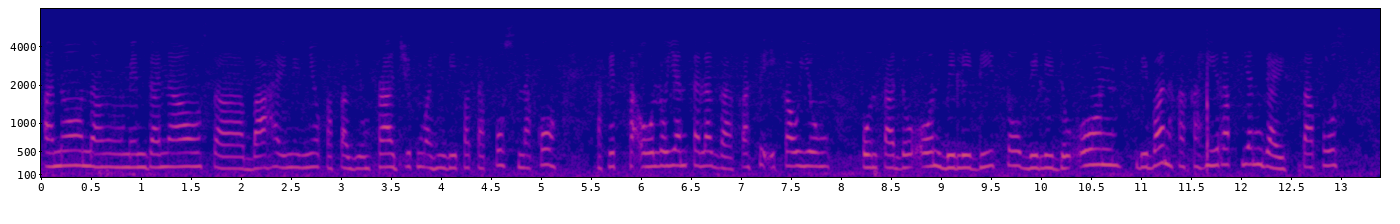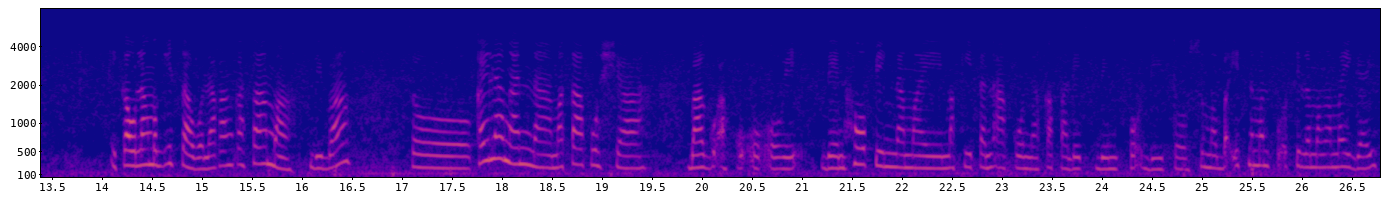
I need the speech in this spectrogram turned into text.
ano ng Mindanao sa bahay ninyo kapag yung project mo hindi pa tapos nako sakit sa ulo yan talaga. Kasi ikaw yung punta doon bili dito bili doon 'di ba? Nakakahirap yan guys. Tapos ikaw lang mag-isa wala kang kasama 'di ba so kailangan na matapos siya bago ako uuwi. Then hoping na may makita na ako na kapalit din po dito. So mabait naman po sila mga may guys.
